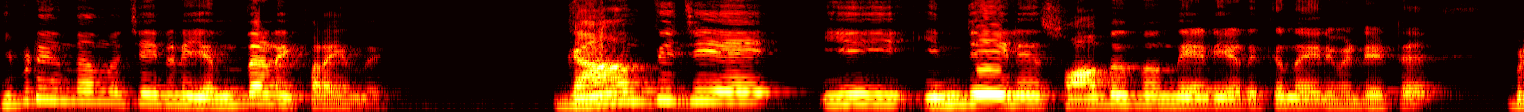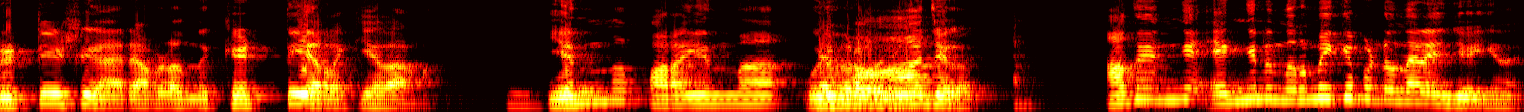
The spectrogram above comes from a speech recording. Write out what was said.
ഇവിടെ എന്താണെന്ന് വെച്ച് കഴിഞ്ഞാൽ എന്താണ് ഈ പറയുന്നത്? ഗാന്ധിജിയെ ഈ ഇന്ത്യയിൽ സ്വാതന്ത്ര്യം നേടിയെടുക്കുന്നതിന് വേണ്ടിയിട്ട് ബ്രിട്ടീഷുകാർ അവിടെ നിന്ന് കെട്ടിയിറക്കിയതാണ്. എന്ന് പറയുന്ന ഒരു വാചകം. അത് എങ്ങനെ എങ്ങനെ നിർമ്മിക്കപ്പെട്ടു എന്നാണ് ഞാൻ ചോദിക്കുന്നത്.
